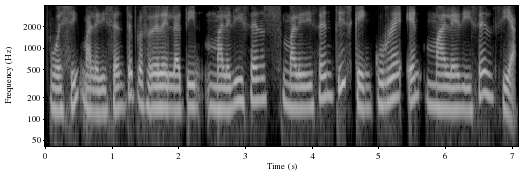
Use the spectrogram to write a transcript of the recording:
Pues sí, maledicente procede del latín maledicens, maledicentis, que incurre en maledicencia,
